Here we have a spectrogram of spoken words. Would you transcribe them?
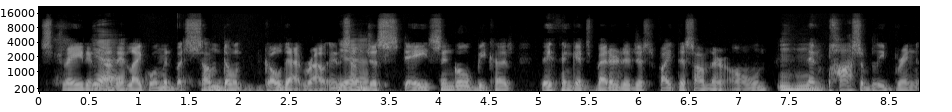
straight, and now they like women. But some don't go that route, and Yeah. some just stay single because they think it's better to just fight this on their own Mhm. than possibly bring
